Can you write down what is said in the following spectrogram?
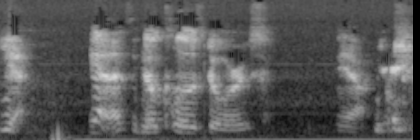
yeah, yeah. That's a No closed doors. Yeah,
